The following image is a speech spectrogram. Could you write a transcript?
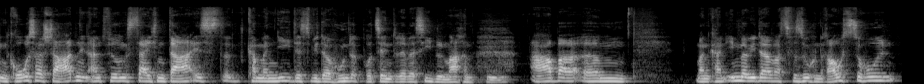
ein großer Schaden in Anführungszeichen da ist, kann man nie das wieder 100% reversibel machen. Mhm. Aber ähm, man kann immer wieder was versuchen rauszuholen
